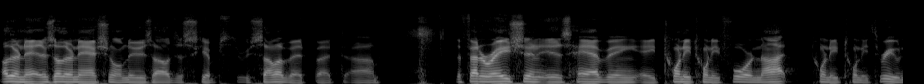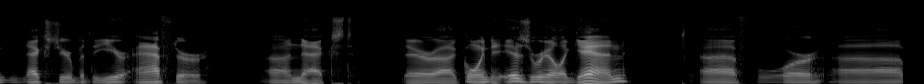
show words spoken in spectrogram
other, na- there's other national news. I'll just skip through some of it, but um, the federation is having a 2024, not 2023 next year, but the year after uh, next. They're uh, going to Israel again uh, for uh,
